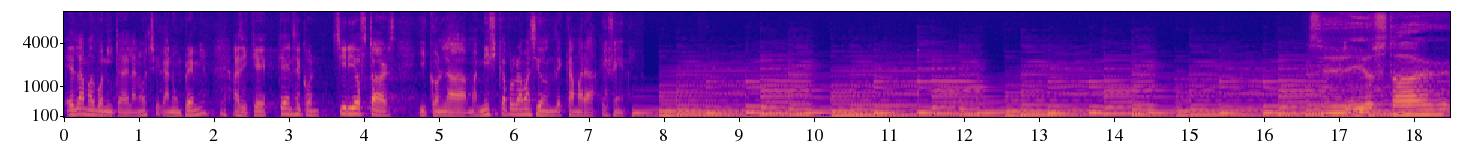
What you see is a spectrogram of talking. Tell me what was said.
es la más bonita de la noche, ganó un premio. Así que quédense con City of Stars y con la magnífica programación de Cámara FM. of stars,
